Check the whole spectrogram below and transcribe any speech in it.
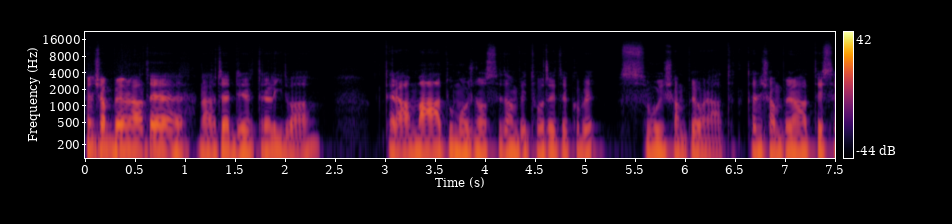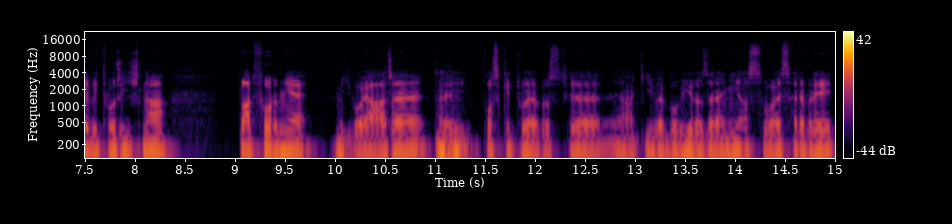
Ten šampionát je na hře Dirt Rally 2, která má tu možnost si tam vytvořit jakoby svůj šampionát. Ten šampionát ty si vytvoříš na platformě vývojáře, který mm-hmm. poskytuje prostě nějaký webový rozhraní a svoje servery,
